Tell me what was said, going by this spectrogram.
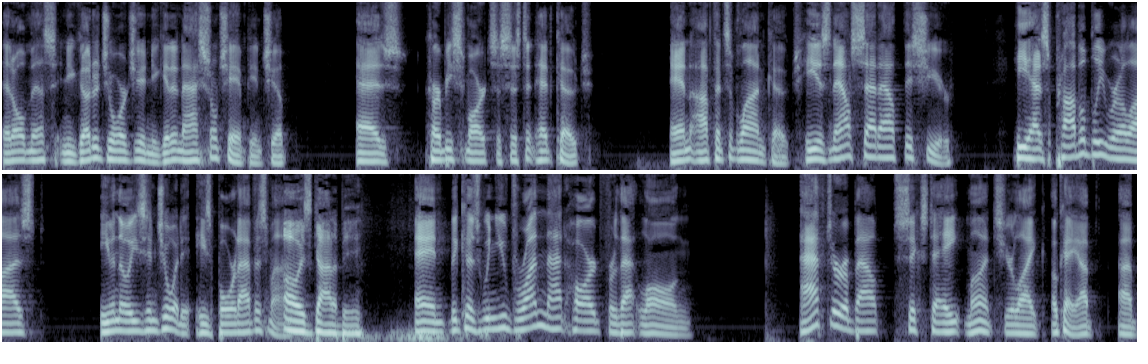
at Ole Miss, and you go to Georgia and you get a national championship as Kirby Smart's assistant head coach and offensive line coach, he is now set out this year. He has probably realized, even though he's enjoyed it, he's bored out of his mind. Oh, he's got to be. And because when you've run that hard for that long, after about six to eight months, you're like, okay, I've I've,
